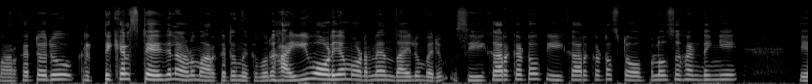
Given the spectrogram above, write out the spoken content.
മാർക്കറ്റ് ഒരു ക്രിട്ടിക്കൽ സ്റ്റേജിലാണ് മാർക്കറ്റ് നിൽക്കുന്നത്. ഒരു ഹൈ വോളിയം ഉടനെ എന്തായാലും വരും. സി കാർക്കട്ടോ പി കാർക്കട്ടോ സ്റ്റോപ്പ് ലോസ് ഹണ്ടിങ് ഈ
